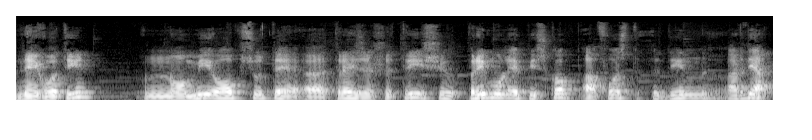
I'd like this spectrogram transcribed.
Negotin în 1833 și primul episcop a fost din Ardeal.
